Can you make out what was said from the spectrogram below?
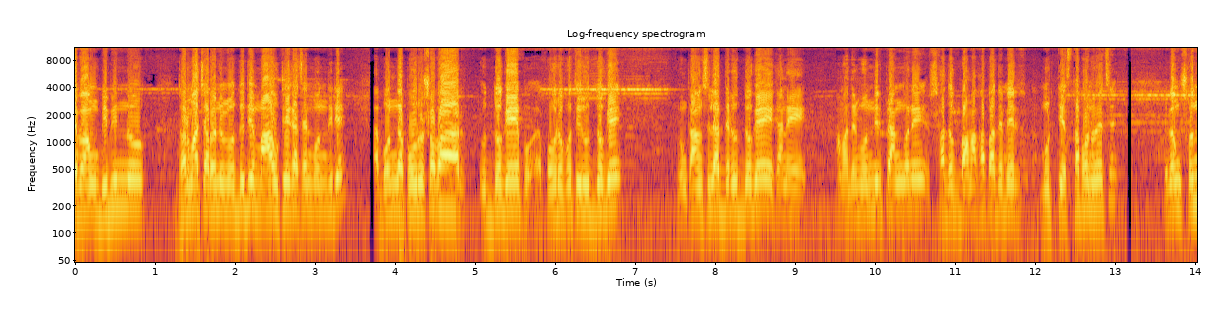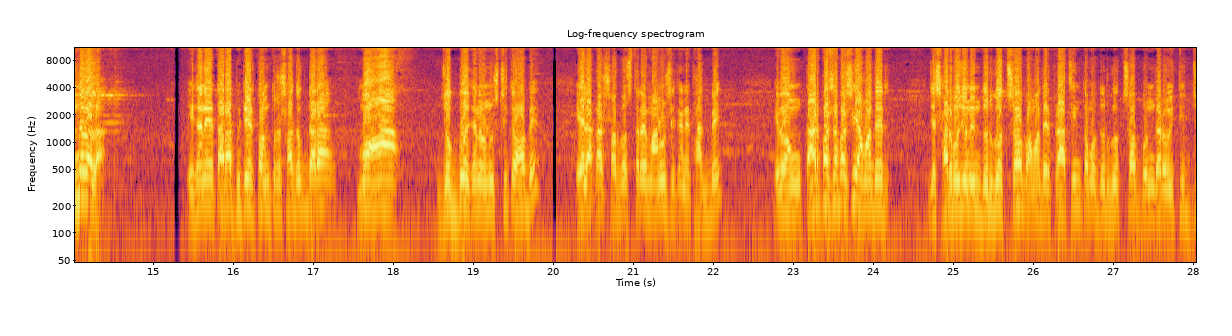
এবং বিভিন্ন ধর্মাচরণের মধ্য দিয়ে মা উঠে গেছেন মন্দিরে। বনগা পৌরসভার উদ্যোগে, পৌরপতির উদ্যোগে এবং কাউন্সিলরদের উদ্যোগে এখানে আমাদের মন্দির প্রাঙ্গণে সাধক বামাখাপা দেবের মূর্তি স্থাপন হয়েছে। এবং সন্ধ্যেবেলা এখানে তারাপীঠের তন্ত্র সাধক দ্বারা মহা যজ্ঞ এখানে অনুষ্ঠিত হবে। এলাকার সর্বস্তরের মানুষ এখানে থাকবে এবং তার পাশাপাশি আমাদের যে সার্বজনীন দুর্গোৎসব, আমাদের প্রাচীনতম দুর্গোৎসব, বনগার ঐতিহ্য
